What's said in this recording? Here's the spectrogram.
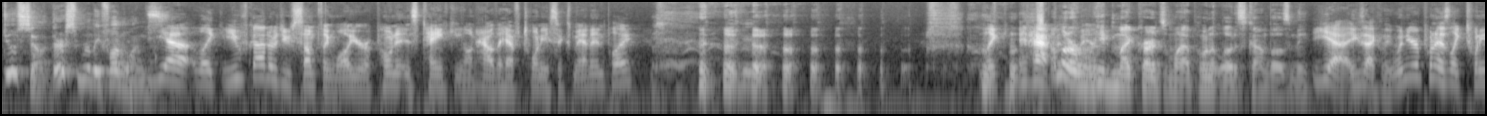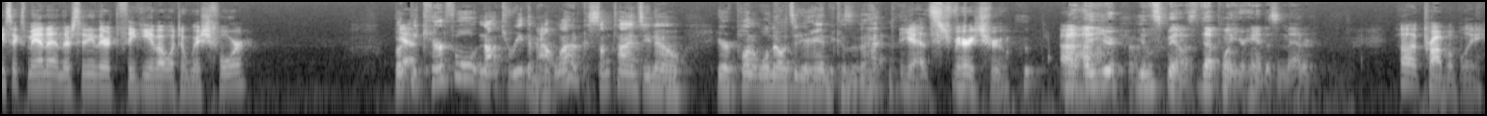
do so. There's some really fun ones. Yeah, like you've got to do something while your opponent is tanking on how they have 26 mana in play. Like it happens. I'm gonna man. read my cards when my opponent Lotus combos me. Yeah, exactly. When your opponent has like 26 mana and they're sitting there thinking about what to wish for. But Yeah. be careful not to read them out loud because sometimes you know your opponent will know it's in your hand because of that. Yeah, it's very true. Uh, you're, you let's be honest. At that point, your hand doesn't matter. Uh, probably.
